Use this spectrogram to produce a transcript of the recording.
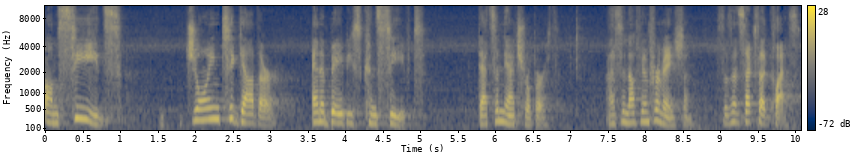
um, seeds joined together and a baby's conceived. That's a natural birth. That's enough information. This isn't sex ed class.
